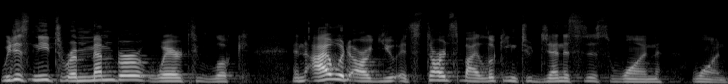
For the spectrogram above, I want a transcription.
We just need to remember where to look. And I would argue it starts by looking to Genesis 1 1.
